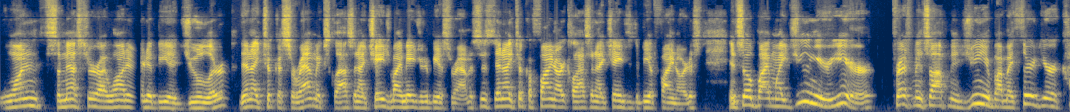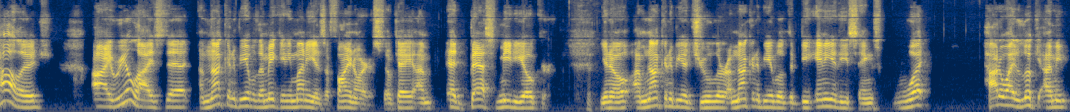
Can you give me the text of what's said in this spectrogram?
one semester I wanted to be a jeweler. Then I took a ceramics class and I changed my major to be a ceramicist. Then I took a fine art class and I changed it to be a fine artist. And so by my junior year, freshman, sophomore, junior, by my third year of college, I realized that I'm not going to be able to make any money as a fine artist. Okay. I'm at best mediocre. You know, I'm not going to be a jeweler. I'm not going to be able to be any of these things. What, how do I look? I mean,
